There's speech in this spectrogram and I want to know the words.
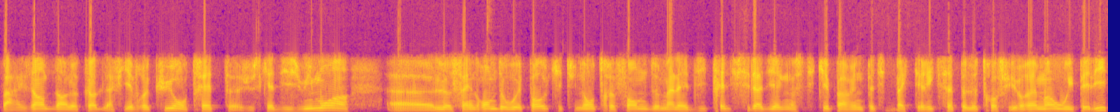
Par exemple, dans le cas de la fièvre Q, on traite jusqu'à 18 mois. Euh, le syndrome de Whipple, qui est une autre forme de maladie très difficile à diagnostiquer par une petite bactérie qui s'appelle le trophivrement Whippeli,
